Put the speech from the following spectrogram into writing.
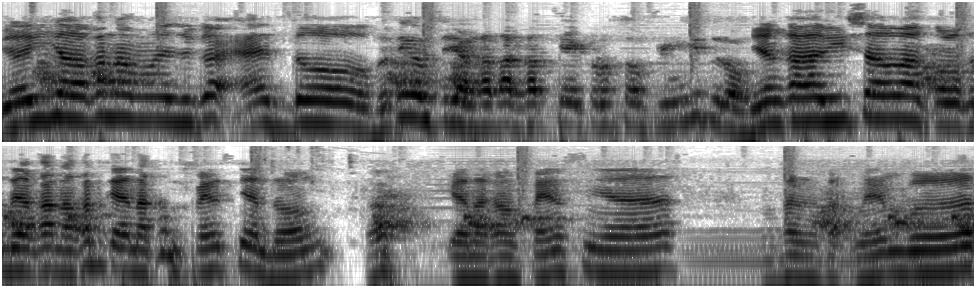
ya iya kan namanya juga idol Berarti nggak bisa diangkat-angkat kayak crossover gitu dong? ya nggak bisa lah kalau kedakan-akan kayak enakan fansnya dong Hah? kayak enakan fansnya makan angkat member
